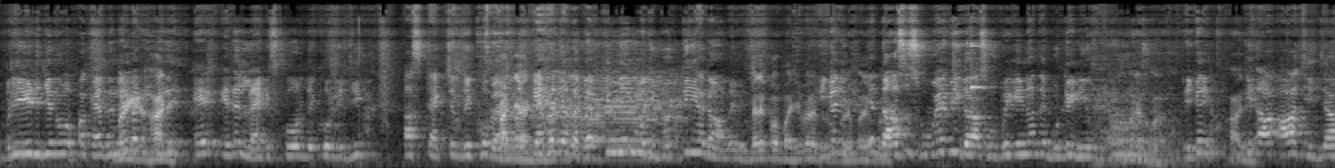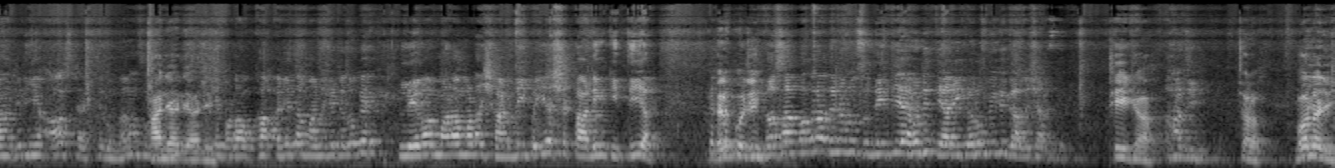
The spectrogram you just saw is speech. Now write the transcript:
ਬਰੀਡ ਜਿਹਨੂੰ ਆਪਾਂ ਕਹਿ ਦਿੰਦੇ ਨਾ Breed, ਕਿ ਹਾਂਜੀ। ਇਹਦੇ ਇਹ ਇਹਦੇ ਲੈਗ ਸਕੋਰ ਦੇਖੋ ਵੀਰ ਜੀ ਆ ਸਟਰਕਚਰ ਦੇਖੋ ਹਾਂਜੀ, ਦਾ ਹਾਂਜੀ, ਕਿਹੋ ਜਿਹਾ ਲੱਗਾ ਕਿੰਨੀ ਮਜ਼ਬੂਤੀ ਹੈ ਗਾਂ ਦੇ ਵਿੱਚ। ਬਿਲਕੁਲ ਭਾਜੀ ਬਿਲਕੁਲ ਠੀਕ ਹੈ ਜੀ? ਬਿਲਕੁਲ ਇਹ 10 ਸੂਏ ਵੀ ਗਾਂ ਸੂਪੇਗੀ ਇਹਨਾਂ ਤੇ ਬੁੱਢੀ ਨਹੀਂ ਹੁੰਦੀ। ਬਿਲਕੁਲ ਠੀਕ ਹੈ ਜੀ? ਹਾਂਜੀ। ਕਿ ਆ ਆ ਚੀਜ਼ਾਂ ਜਿਹੜੀਆਂ ਆ ਸਟਰਕਚਰ ਹੁੰਦਾ ਨਾ ਹਾਂਜੀ, ਜੀ, ਹਾਂਜੀ, ਹਾਂਜੀ। ਇਹ ਬੜਾ ਔਖਾ। ਅਜੇ ਤਾਂ ਮੰਨ ਕੇ ਚੱਲੋ ਕਿ ਲੇਵਾ ਮਾੜਾ ਮਾੜਾ ਛੱਡਦੀ ਪਈ ਆ ਸਟਾਰਟਿੰਗ ਕੀਤੀ ਆ। ਤੇ ਬਿਲਕੁਲ ਜੀ। 10 15 ਦਿਨਾਂ ਨੂੰ ਸੰਦੀਪ ਜੀ ਇਹੋ ਜਿਹੀ ਤਿਆਰੀ ਕਰੂਗੀ ਕਿ ਗੱਲ ਛੱਡ ਦੇ ਠੀਕ ਆ। ਹਾਂਜੀ। ਚਲੋ ਬੋਲੋ ਜੀ।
